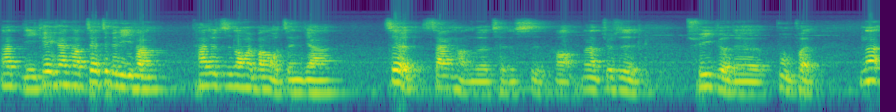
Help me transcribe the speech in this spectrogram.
那你可以看到在这个地方，它就自动会帮我增加。这三行的程式，哦，那就是 trigger 的部分。那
